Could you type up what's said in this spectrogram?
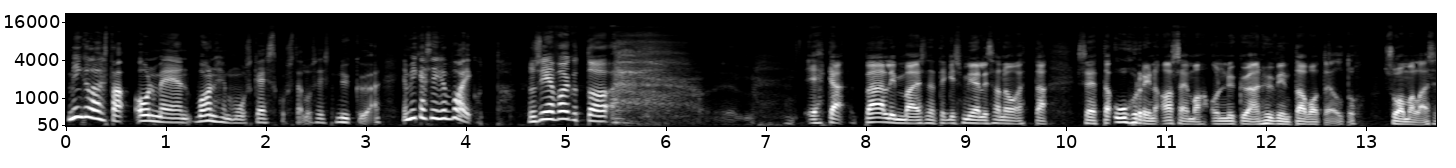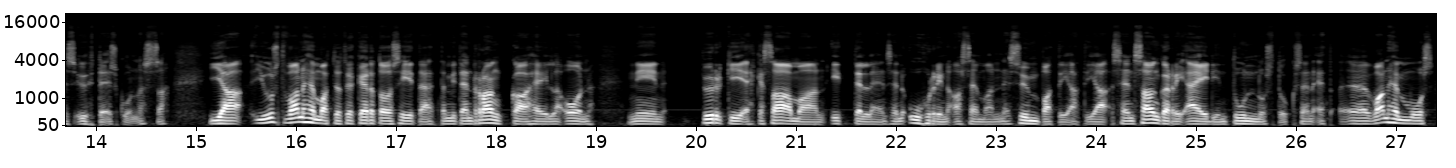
Minkälaista on meidän vanhemmuuskeskustelu siis nykyään, ja mikä siihen vaikuttaa? No siihen vaikuttaa ehkä päällimmäisenä tekisi mieli sanoa, että se, että uhrin asema on nykyään hyvin tavoiteltu suomalaisessa yhteiskunnassa. Ja just vanhemmat, jotka kertoo siitä, että miten rankkaa heillä on, niin pyrkii ehkä saamaan itselleen sen uhrin aseman, ne sympatiat ja sen sankariäidin tunnustuksen. Että vanhemmuus,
